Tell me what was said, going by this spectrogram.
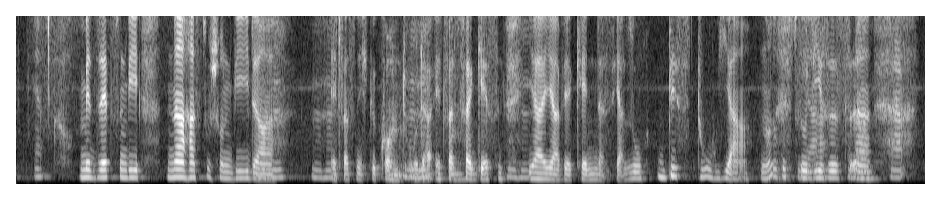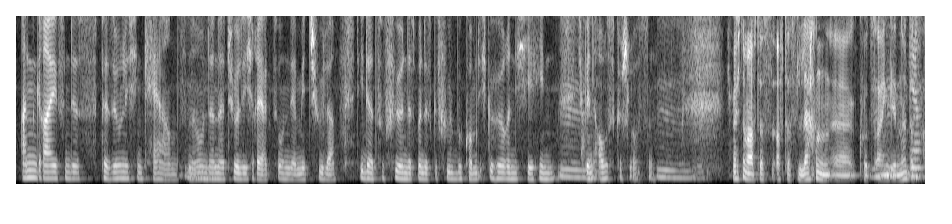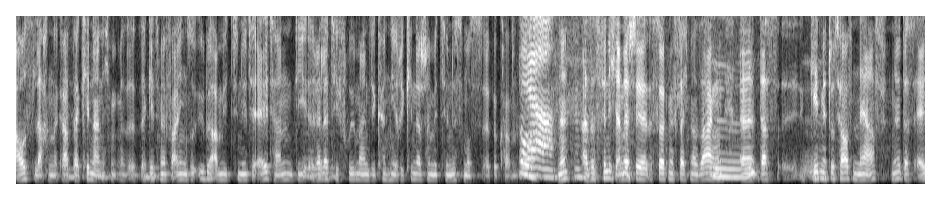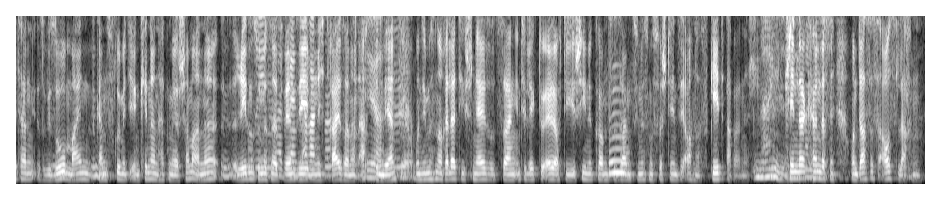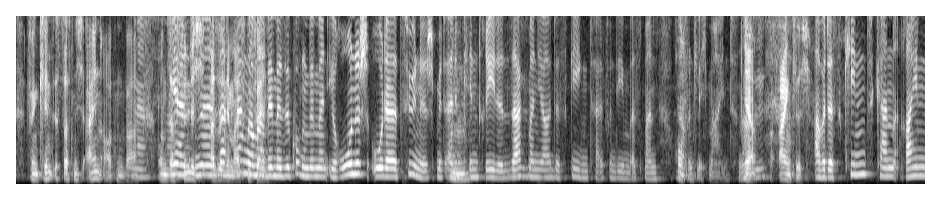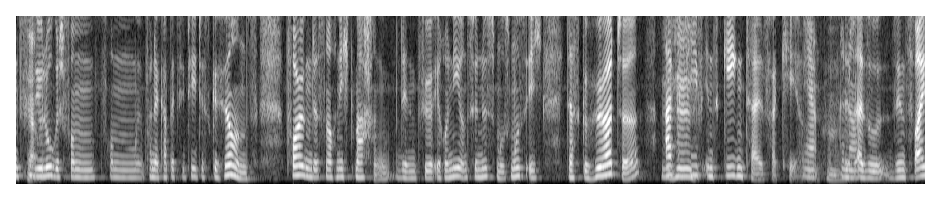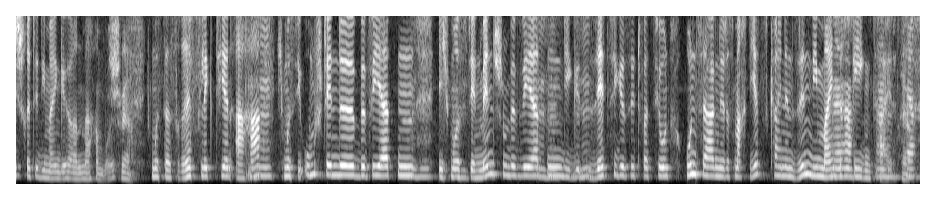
mit Sätzen wie, na, hast du schon wieder mhm. Mhm. etwas nicht gekonnt mhm. oder etwas mhm. vergessen. Mhm. Ja, ja, wir kennen das ja. So bist du ja. Ne? So bist du so ja. dieses genau. äh, ja. Angreifen des persönlichen Kerns ne? und dann natürlich Reaktionen der Mitschüler, die dazu führen, dass man das Gefühl bekommt, ich gehöre nicht hierhin, ich bin ausgeschlossen. Ich möchte mal auf das, auf das Lachen äh, kurz mhm. eingehen, ne? das ja. Auslachen, gerade bei Kindern. Ich, da geht es mir vor allen Dingen so überambitionierte Eltern, die mhm. relativ früh meinen, sie könnten ihre Kinder schon mit Zynismus äh, bekommen. Oh. Ja. Ne? Mhm. Also das finde ich an der Stelle, das sollten wir vielleicht mal sagen, mhm. äh, das äh, geht mir total auf den Nerv, ne? dass Eltern sowieso mhm. meinen, mhm. ganz früh mit ihren Kindern, hatten wir ja schon mal, ne? reden so zu müssen, als, als wären sie eben nicht drei, sondern 18 ja. wären. Ja. Und sie müssen auch relativ schnell sozusagen intellektuell auf die Schiene kommen, zu sagen, Zynismus verstehen sie auch noch. Es geht aber nicht. Nein, Kinder können nicht. das nicht. Und das ist Auslachen. Für ein Kind ist das nicht einordnenbar. Ja, und das ja, finde ich, also in den meisten sagen wir mal, Wenn wir so gucken, wenn man ironisch oder zynisch mit einem mhm. Kind redet, sagt man ja das Gegenteil von dem, was man hoffentlich meint. Ne? Ja, eigentlich. Aber das Kind kann rein physiologisch vom, vom, von der Kapazität des Gehirns Folgendes noch nicht machen. Denn für Ironie und Zynismus muss ich das Gehörte mhm. aktiv ins Gegenteil verkehren. Ja, mhm. genau. Das also sind zwei Schritte, die mein Gehirn machen muss. Schwer. Ich muss das reflektieren. Aha, mhm. ich muss die Umstände bewerten, mhm. ich muss mhm. den Menschen bewerten, mhm. die gesetzige Situation und sagen, das macht jetzt keinen Sinn, die meint ja. das Gegenteil. Ja.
